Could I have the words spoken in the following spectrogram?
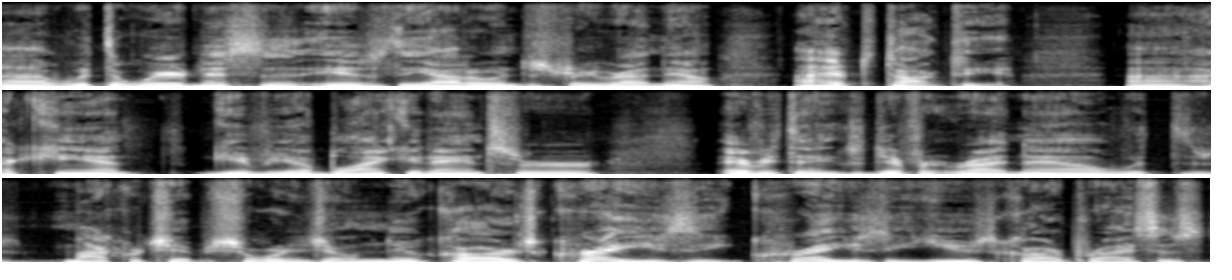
Uh, with the weirdness is the auto industry right now, I have to talk to you. Uh, I can't give you a blanket answer. Everything's different right now with the microchip shortage on new cars, crazy, crazy used car prices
